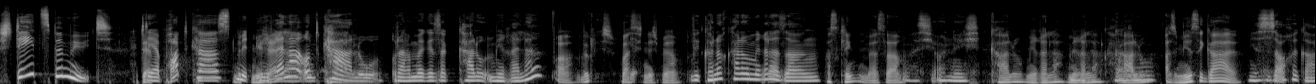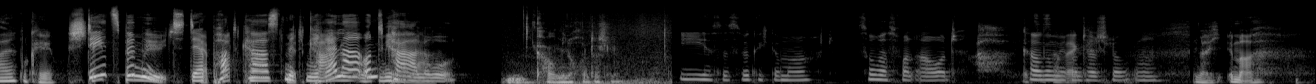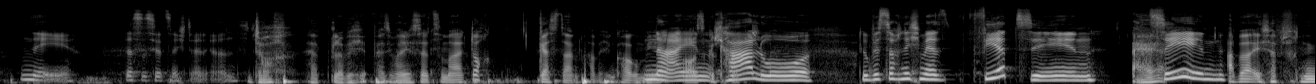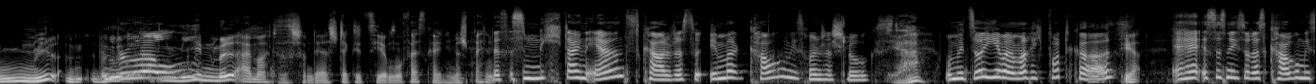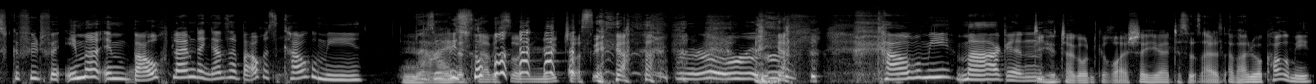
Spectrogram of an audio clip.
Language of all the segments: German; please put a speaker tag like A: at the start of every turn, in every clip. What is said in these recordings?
A: Stets bemüht.
B: Der
A: Der, Podcast mit Mirella und Carlo. Oder haben wir gesagt Carlo und Mirella?
B: Ah, wirklich? Weiß ich nicht mehr.
A: Wir können auch Carlo und Mirella sagen.
B: Was klingt denn besser?
A: Weiß ich auch nicht.
B: Carlo, Mirella, Mirella,
A: Carlo.
B: Carlo? Also mir ist egal.
A: Mir ist es auch egal.
B: Okay.
A: Stets bemüht. Der Podcast mit Mirella und Carlo.
B: Kaugummi noch runterschlucken.
C: I, es ist wirklich gemacht. Sowas von out.
B: Jetzt
C: Kaugummi
B: ist er weg.
C: runterschlucken.
B: Mach ich immer.
C: Nee, das ist jetzt nicht dein Ernst.
B: Doch. Ich hab, glaube ich, weiß ich das letzte Mal. Doch, gestern habe ich einen Kaugummi
A: Nein. Carlo. Du bist doch nicht mehr 14.
B: Hä?
A: 10.
B: Aber ich habe Müll, nie einen Mülleimer. Das ist schon, der steckt jetzt hier irgendwo fest, kann ich nicht mehr sprechen.
A: Das ist nicht dein Ernst, Carlo, dass du immer Kaugummis runterschluckst.
B: ja,
A: Und mit so jemandem mache ich Podcast.
B: ja.
A: Hä, ist es nicht so, dass Kaugummis gefühlt für immer im Bauch bleiben? Dein ganzer Bauch ist Kaugummi.
B: Nein, das ist,
A: Sowieso.
B: glaube ich, so ein Mythos. Ja.
A: Kaugummi, Magen.
B: Die Hintergrundgeräusche hier, das ist alles aber nur Kaugummi.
